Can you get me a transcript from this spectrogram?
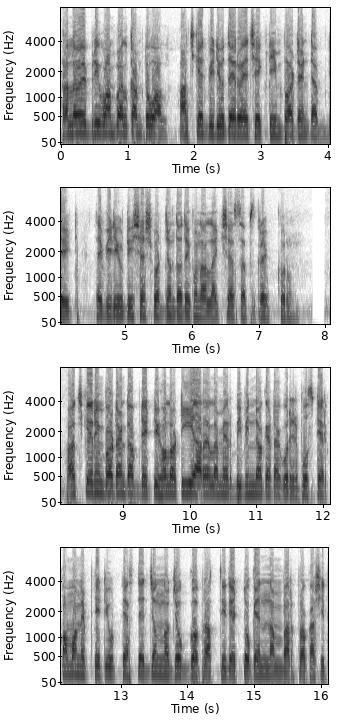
Hello everyone welcome to all আজকের ভিডিওতে রয়েছে একটি ইম্পর্ট্যান্ট আপডেট তাই ভিডিওটি শেষ পর্যন্ত দেখুন আর লাইক শেয়ার সাবস্ক্রাইব করুন। আজকের ইম্পর্ট্যান্ট আপডেটটি হলো টিআরএলএম এর বিভিন্ন ক্যাটাগরির পোস্টের কমন অ্যাপটিটিউড টেস্টের জন্য যোগ্য প্রার্থীদের টোকেন নাম্বার প্রকাশিত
